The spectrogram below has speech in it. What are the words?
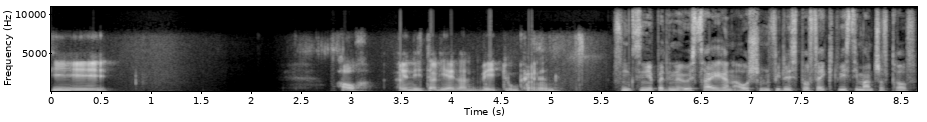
die auch den Italienern wehtun können. Funktioniert bei den Österreichern auch schon vieles perfekt? Wie ist die Mannschaft drauf?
